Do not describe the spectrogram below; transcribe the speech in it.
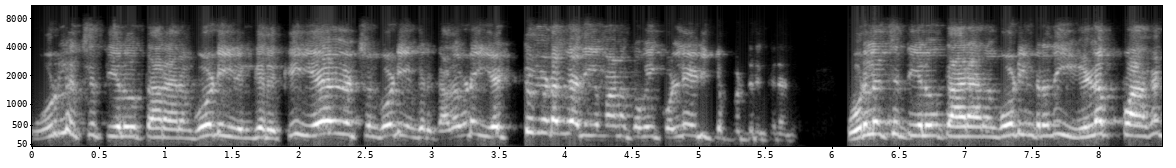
ஒரு லட்சத்தி எழுபத்தி ஆறாயிரம் கோடி எங்க இருக்கு? ஏழு லட்சம் கோடி எங்க இருக்கு? அதை விட எட்டு மடங்கு அதிகமான தொகை கொள்ளையடிக்கப்பட்டிருக்கிறது. ஒரு லட்சத்தி எழுபத்தி ஆறாயிரம் கோடின்றது இழப்பாக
